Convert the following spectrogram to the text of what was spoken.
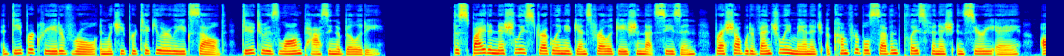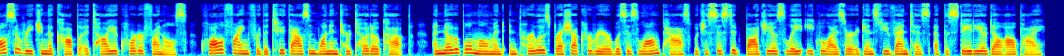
a deeper creative role in which he particularly excelled, due to his long passing ability. Despite initially struggling against relegation that season, Brescia would eventually manage a comfortable seventh-place finish in Serie A, also reaching the Coppa Italia quarterfinals, qualifying for the 2001 Intertoto Cup. A notable moment in Pirlo's Brescia career was his long pass which assisted Baggio's late equalizer against Juventus at the Stadio delle Alpi.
